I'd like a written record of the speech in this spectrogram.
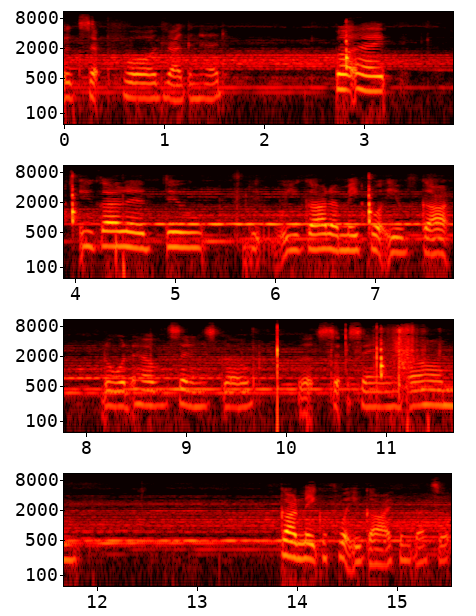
except for Dragon Head. But hey, you gotta do, you gotta make what you've got, or whatever the settings go. That's saying, um, gotta make with what you got. I think that's it.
